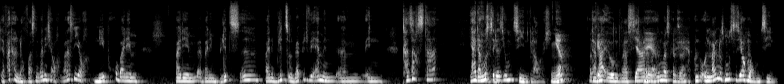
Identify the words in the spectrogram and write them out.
da war dann noch was. War, nicht auch, war das nicht auch Nepro bei dem, bei dem, äh, bei dem Blitz, äh, bei dem Blitz und Rapid WM in, ähm, in Kasachstan? Ja, da musste der sich umziehen, glaube ich. Ja. Okay. Da war irgendwas, ja, ja, ja irgendwas. Kann sein. Und, und Magnus musste sich auch mal umziehen.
